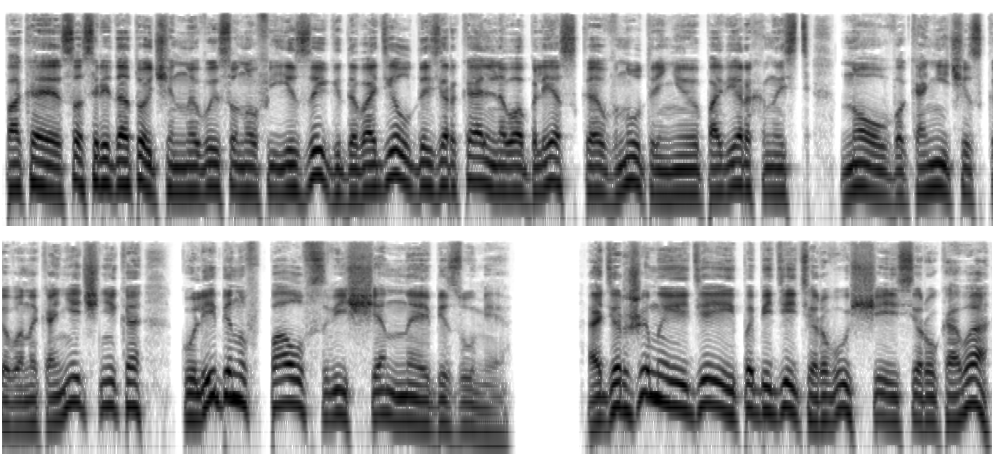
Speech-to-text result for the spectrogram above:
Пока я, сосредоточенно высунув язык, доводил до зеркального блеска внутреннюю поверхность нового конического наконечника, Кулибин впал в священное безумие. Одержимый идеей победить рвущиеся рукава,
